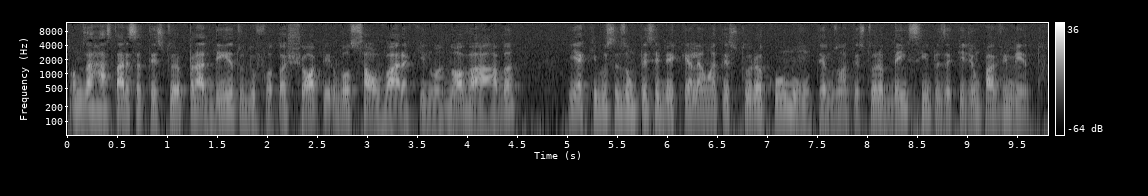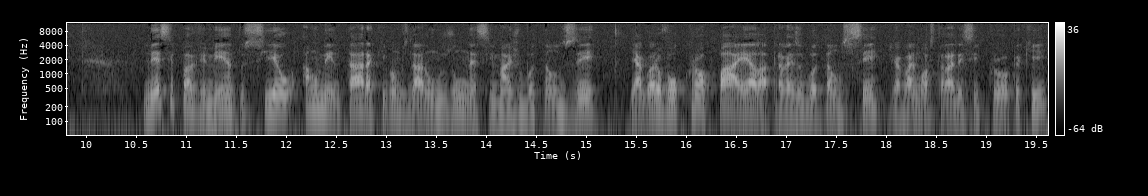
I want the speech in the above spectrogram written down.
Vamos arrastar essa textura para dentro do Photoshop, eu vou salvar aqui numa nova aba, e aqui vocês vão perceber que ela é uma textura comum, temos uma textura bem simples aqui de um pavimento. Nesse pavimento, se eu aumentar aqui, vamos dar um zoom nessa imagem, o botão Z, e agora eu vou cropar ela através do botão C, já vai mostrar esse crop aqui.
